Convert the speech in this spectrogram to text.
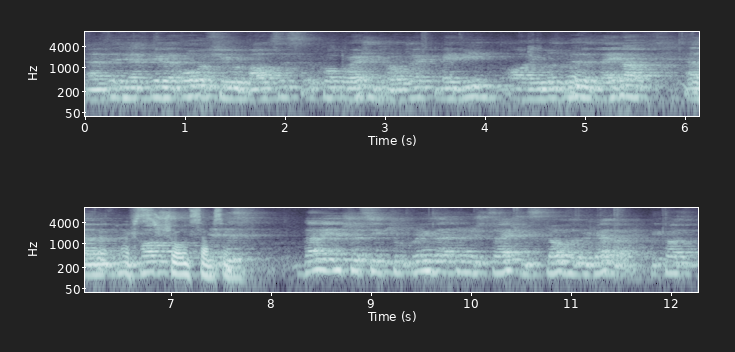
uh, if you have given an overview about this cooperation project, maybe, or you will do it later. Um, I've shown something. It is very interesting to bring the administrations closer together because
